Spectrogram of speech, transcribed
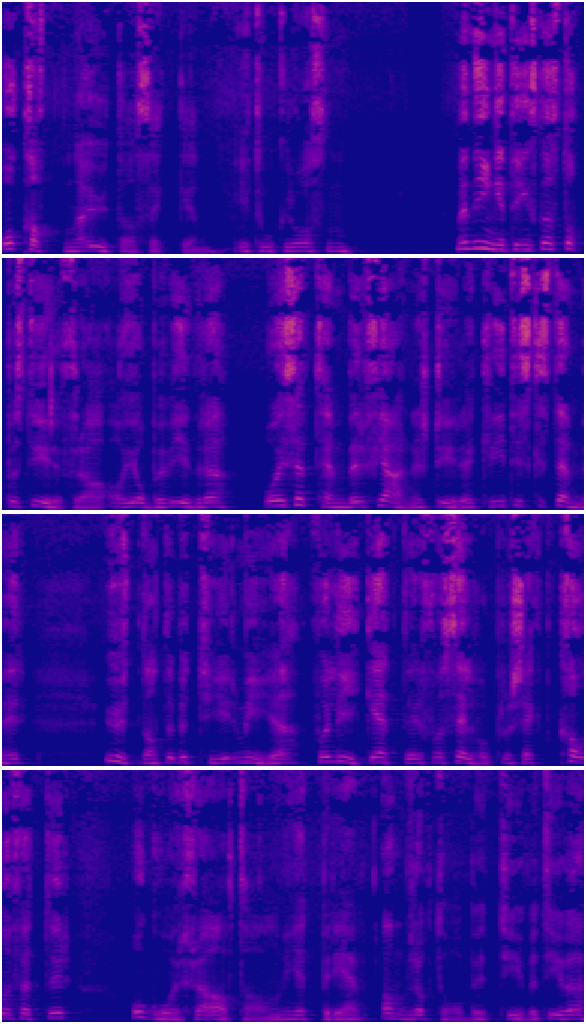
og katten er ute av sekken i Tokeråsen. Men ingenting skal stoppe styret fra å jobbe videre, og i september fjerner styret kritiske stemmer uten at det betyr mye, for like etter får Selvåg prosjekt kalde føtter og går fra avtalen i et brev 2.10.2020.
